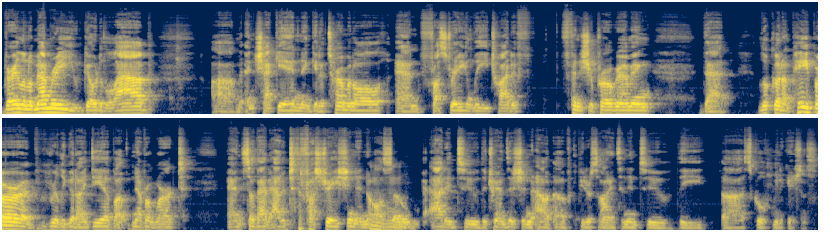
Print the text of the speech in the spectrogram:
very little memory. You'd go to the lab um, and check in and get a terminal and frustratingly try to f- finish your programming that look good on paper, a really good idea, but never worked. And so that added to the frustration and mm-hmm. also added to the transition out of computer science and into the uh, school of communications.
